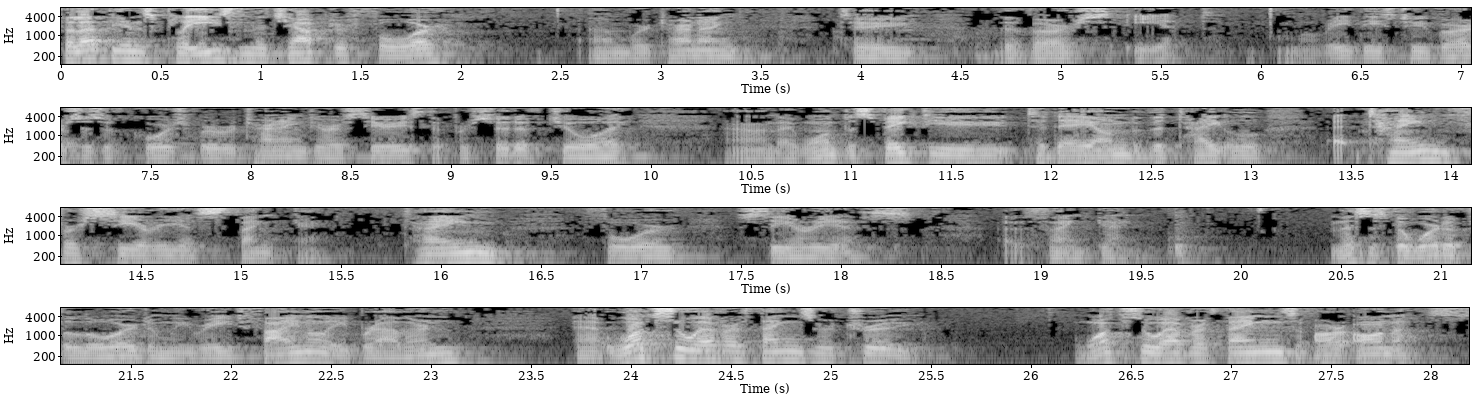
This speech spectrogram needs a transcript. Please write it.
Philippians, please, in the chapter 4. Um, we're turning to the verse 8. And we'll read these two verses, of course. We're returning to our series, The Pursuit of Joy. And I want to speak to you today under the title, uh, Time for Serious Thinking. Time for Serious uh, Thinking. And this is the word of the Lord, and we read, Finally, brethren, uh, whatsoever things are true, whatsoever things are honest,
